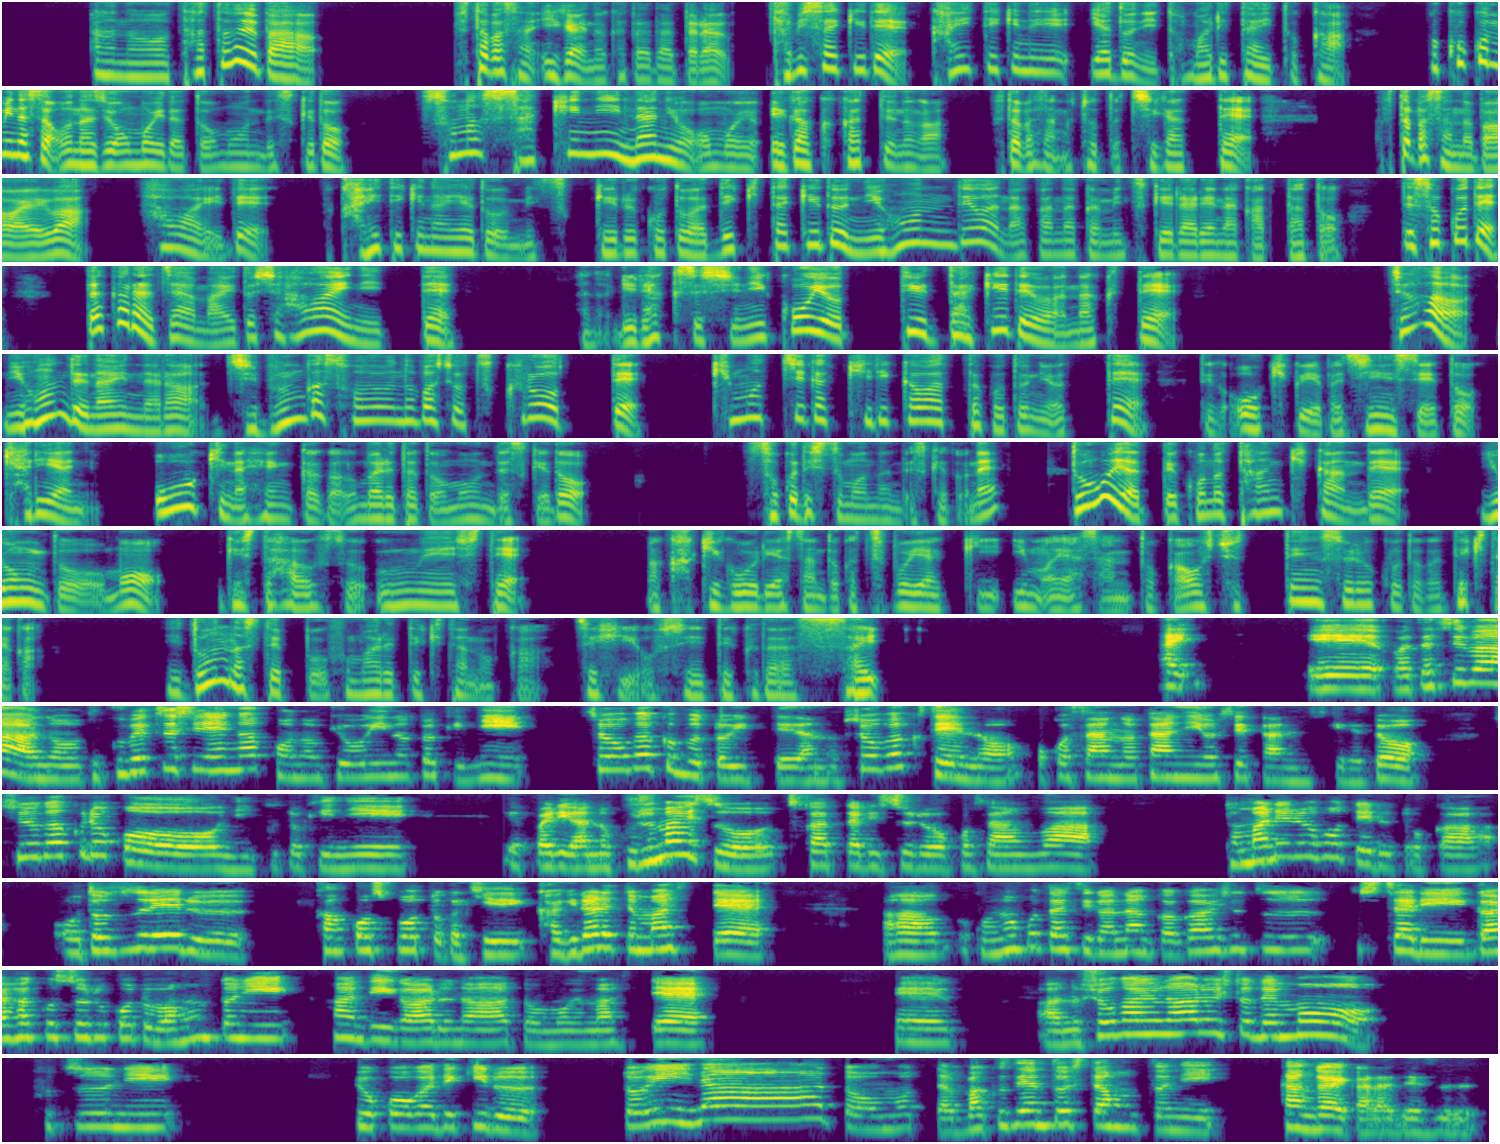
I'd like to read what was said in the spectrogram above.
あの、例えば、双葉さん以外の方だったら、旅先で快適な宿に泊まりたいとか、ここ皆さん同じ思いだと思うんですけど、その先に何を思い描くかっていうのが、双葉さんがちょっと違って、双葉さんの場合は、ハワイで快適な宿を見つけることはできたけど、日本ではなかなか見つけられなかったと。で、そこで、だからじゃあ毎年ハワイに行って、あの、リラックスしに行こうよっていうだけではなくて、じゃあ日本でないんなら自分がその場所を作ろうって気持ちが切り替わったことによって、てか大きく言えば人生とキャリアに大きな変化が生まれたと思うんですけど、そこで質問なんですけどね。どうやってこの短期間で4棟もゲストハウスを運営して、まあ、かき氷屋さんとかつぼ焼き芋屋さんとかを出店することができたか、どんなステップを踏まれてきたのか、ぜひ教えてください。はい。えー、私は、あの、特別支援学校の教員の時に、小学部といって、あの、小学生のお子さんの担任をしてたんですけれど、修学旅行に行くときに、やっぱりあの、車椅子を使ったりするお子さんは、泊まれるホテルとか、訪れる観光スポットが限られてまして、あこの子たちがなんか外出したり、外泊することは本当にハンディがあるなと思いまして、えー、あの、障害のある人でも、普通に旅行ができるといいなと思った漠然とした本当に考えからです。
